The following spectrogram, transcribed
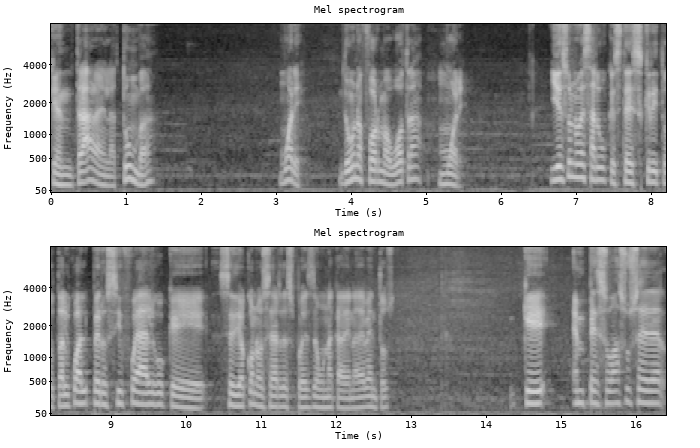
que entrara en la tumba muere. De una forma u otra, muere. Y eso no es algo que esté escrito tal cual, pero sí fue algo que se dio a conocer después de una cadena de eventos que empezó a suceder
